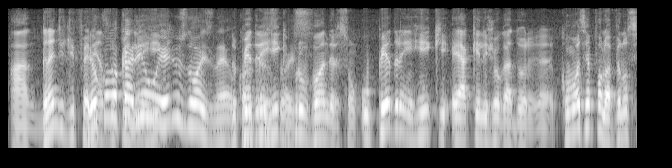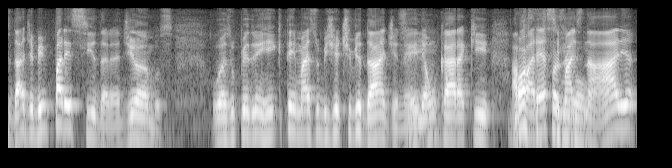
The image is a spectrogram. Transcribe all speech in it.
A grande diferença. Eu colocaria do Pedro Henrique, ele os dois, né? Do Pedro Henrique para o Wanderson. O Pedro Henrique é aquele jogador. né? Como você falou, a velocidade é bem parecida, né? De ambos. Mas o Pedro Henrique tem mais objetividade, né? Ele é um cara que Gosta aparece mais gol. na área,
